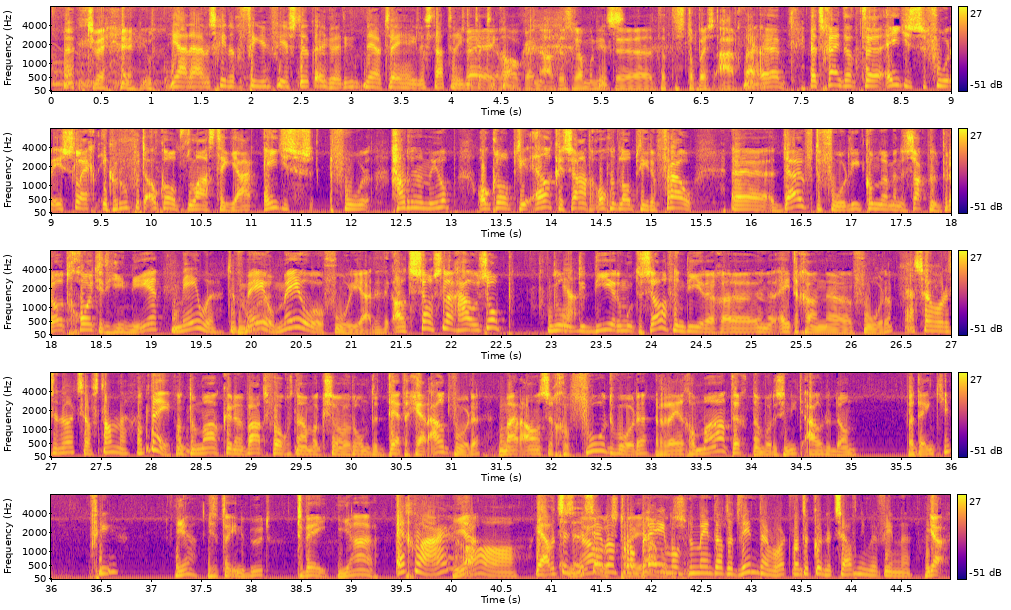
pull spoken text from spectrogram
Twee hele. Ja, nou, misschien nog vier, vier stukken. Ik weet niet. Nee, twee hele staat er in het artikel. Oké, nou, dat is helemaal niet, Dus- eh, dat is toch best aardig. Ja. Nou, eh, het schijnt dat eh eentjesvoer is slecht. Ik roep het ook al het laatste jaar. Eentjesvoer, houden er mee op. Ook loopt hier elke zaterdagochtend loopt hier een vrouw duiven te voeren. Die komt dan met een zak met brood, gooit het hier neer. Meeuwen te voeren. Meeuw, meeuwenvoer, ja. Dat oh, het is zo slecht, hou eens op. Ik bedoel, Ja. die dieren moeten zelf hun dieren hun eten gaan eh, voeren. Ja, zo worden ze nooit zelfstandig. Want nee, want normaal kunnen watervogels namelijk zo rond de 30 jaar oud worden. Maar als ze gevoerd worden, regelmatig, dan worden ze niet ouder dan, wat denk je? Vier. Ja, je zit er in de buurt. Twee jaar. Echt waar? Ja. Oh. Ja, want ze, ze Nauwelijks hebben een jaar probleem op ze. het moment dat het winter wordt, want dan kunnen het zelf niet meer vinden. Ja.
